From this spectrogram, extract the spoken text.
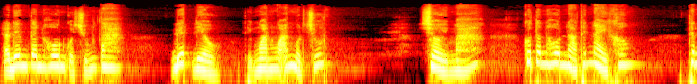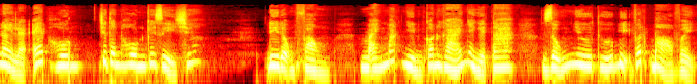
là đêm tân hôn của chúng ta. Biết điều thì ngoan ngoãn một chút. Trời má, có tân hôn nào thế này không? Thế này là ép hôn, chứ tân hôn cái gì chứ? Đi động phòng mà ánh mắt nhìn con gái nhà người ta giống như thứ bị vứt bỏ vậy.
